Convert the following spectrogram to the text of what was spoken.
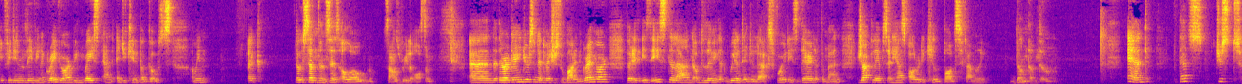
if he didn't live in a graveyard being raised and educated by ghosts. I mean, like those sentences alone sounds really awesome. And there are dangers and adventures for Bod in the graveyard, but it is, is the land of the living that real danger lurks, for it is there that the man Jack lives and he has already killed Bod's family. Dun dun dun. And that's just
